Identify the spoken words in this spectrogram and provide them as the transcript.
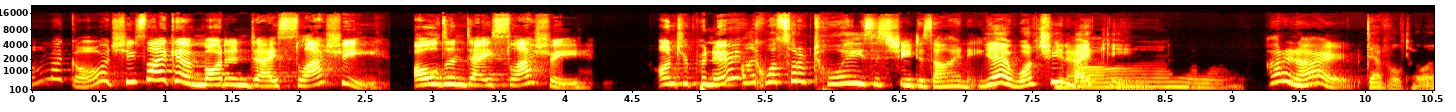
Oh my god, she's like a modern day slashy, olden day slashy entrepreneur. Like, what sort of toys is she designing? Yeah, what's she You know, making? Oh. I don't know. Devil toy.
